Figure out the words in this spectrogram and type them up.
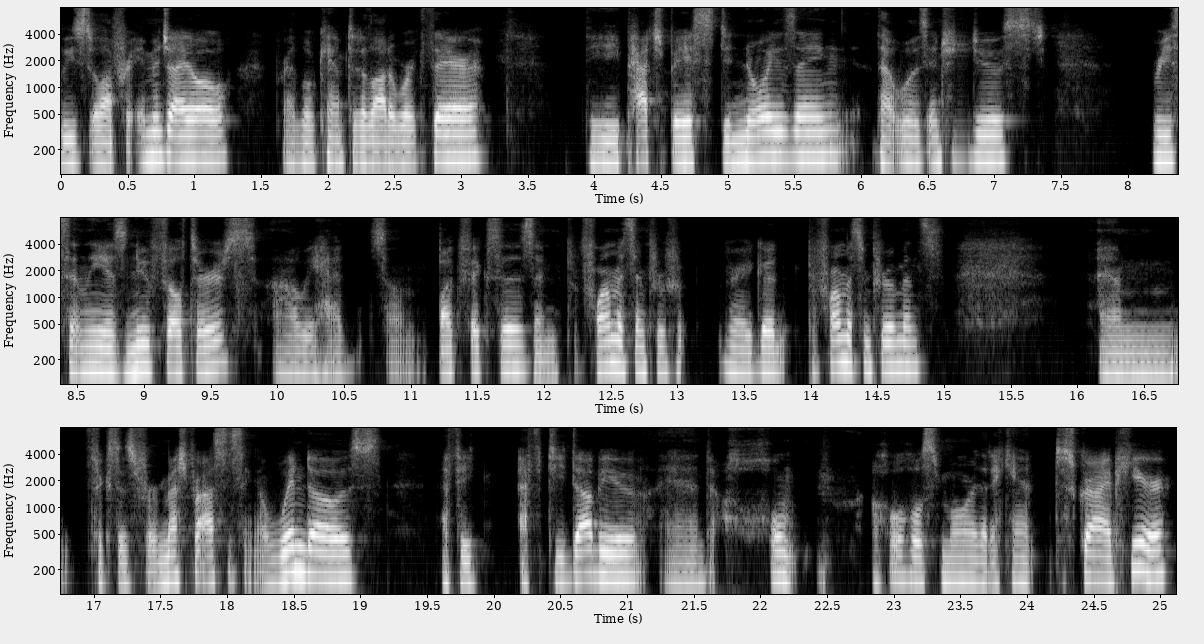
used a lot for ImageIO. Brad Lowekamp did a lot of work there. The patch-based denoising that was introduced recently is new filters. Uh, we had some bug fixes and performance improve very good performance improvements. Um, fixes for mesh processing on Windows, FE FTW, and a whole, a whole host more that I can't describe here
